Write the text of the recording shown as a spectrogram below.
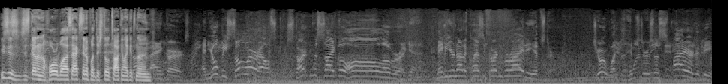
He's just, just got in a horrible ass accent, but they're still talking like it's the nothing. bankers. And you'll be somewhere else, starting the cycle all over again. Maybe you're not a classic garden variety hipster, but you're what the hipsters aspire to be.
